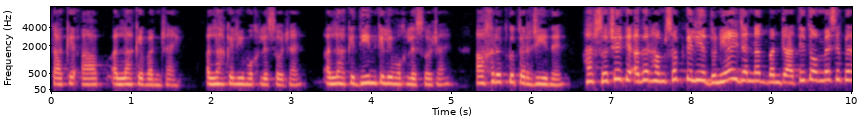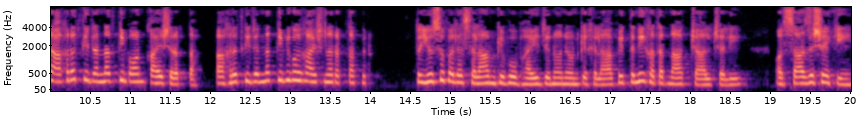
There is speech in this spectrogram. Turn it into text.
تاکہ آپ اللہ کے بن جائیں، اللہ کے لیے مخلص ہو جائیں، اللہ کے دین کے لیے مخلص ہو جائیں، آخرت کو ترجیح دیں۔ آپ سوچے کہ اگر ہم سب کے لیے دنیا ہی جنت بن جاتی تو ہم میں سے پھر آخرت کی جنت کی کون خواہش رکھتا؟ آخرت کی جنت کی بھی کوئی خواہش نہ رکھتا پھر۔ تو یوسف علیہ السلام کے وہ بھائی جنہوں نے ان کے خلاف اتنی خطرناک چال چلی اور سازشیں کی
